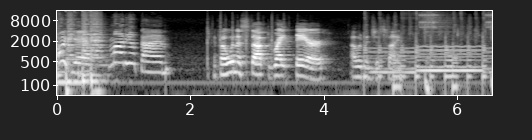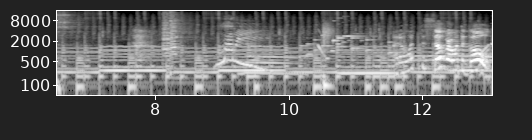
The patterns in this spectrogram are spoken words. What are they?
Oh yeah, Mario time. If I wouldn't have stopped right there, I would have been just fine. silver, I want the gold.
